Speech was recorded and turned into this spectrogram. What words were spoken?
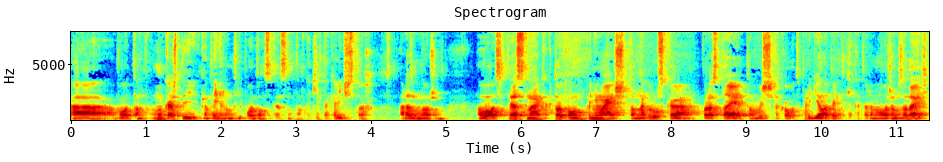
А, вот, там, ну, каждый контейнер внутри пода, он, соответственно, там в каких-то количествах размножен. Вот, соответственно, как только он понимает, что там нагрузка вырастает там, выше какого-то предела, опять-таки, который мы можем задать,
